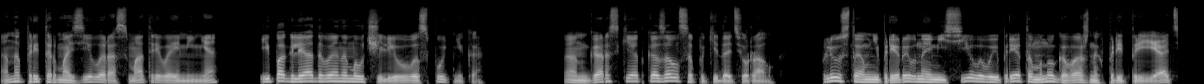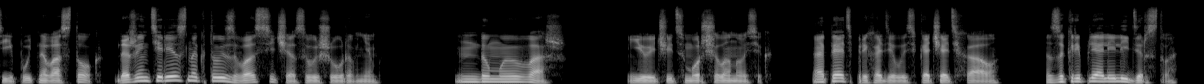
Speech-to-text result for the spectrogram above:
Она притормозила, рассматривая меня и поглядывая на молчаливого спутника. Ангарский отказался покидать Урал. Плюс там непрерывная Месилова и при этом много важных предприятий и путь на восток. Даже интересно, кто из вас сейчас выше уровнем. «Думаю, ваш». Юи чуть сморщила носик. Опять приходилось качать Хао. Закрепляли лидерство.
